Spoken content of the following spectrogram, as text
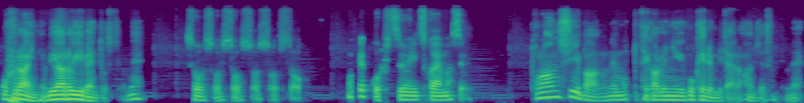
オフラインのリアルイベントですよね。そうそうそうそうそうそう。結構普通に使えますよ。トランシーバーのね、もっと手軽に動けるみたいな感じですもんね。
